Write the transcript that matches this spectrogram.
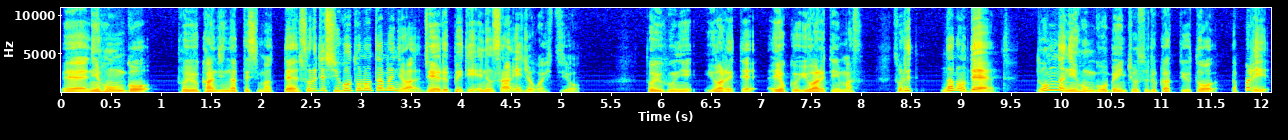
えー、日本語という感じになってしまって、それで仕事のためには JLPT N3 以上が必要。というふうに言われてよく言われています。それなのでどんな日本語を勉強するかっていうとやっぱり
